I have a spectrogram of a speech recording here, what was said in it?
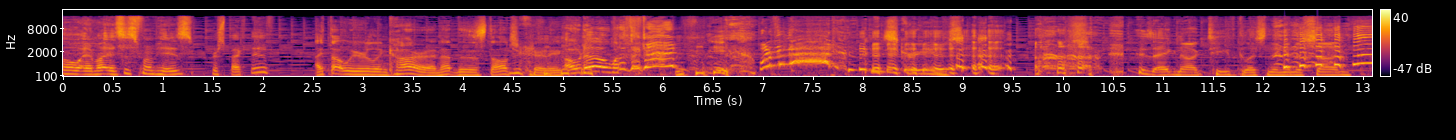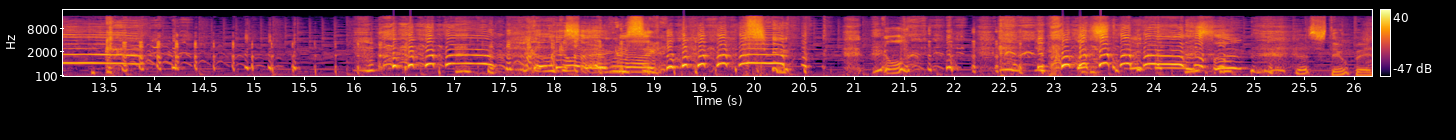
Oh, am I, is this from his perspective? I thought we were Linkara, not the nostalgia critic. Oh no! What have they done? what have they done? he screams. His eggnog teeth glistening in the sun. How That's stupid.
